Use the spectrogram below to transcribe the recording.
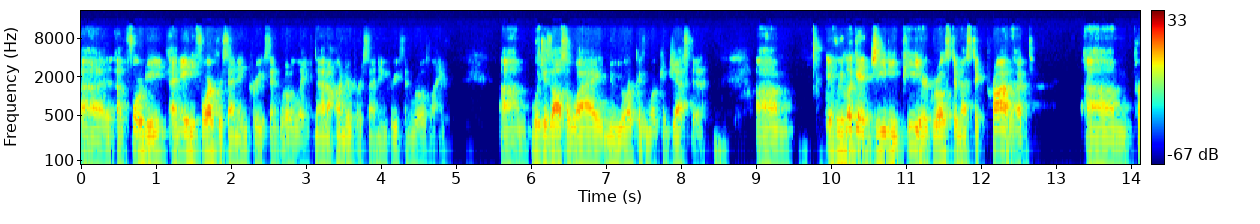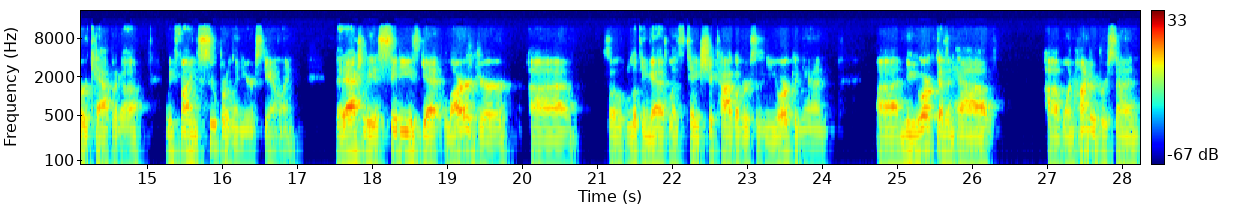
uh, a 40, an 84% increase in road length, not a 100% increase in road length, um, which is also why New York is more congested. Um, if we look at GDP or gross domestic product um, per capita, we find superlinear scaling. That actually as cities get larger, uh, so looking at, let's take Chicago versus New York again, uh, New York doesn't have 100%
